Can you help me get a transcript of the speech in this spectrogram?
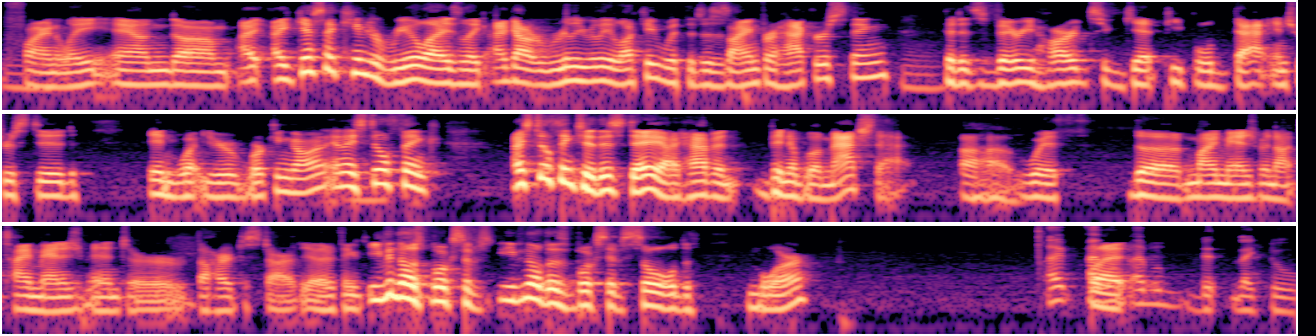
finally. And um, I, I guess I came to realize like I got really really lucky with the design for hackers thing Hmm. that it's very hard to get people that interested in what you're working on. And I still think I still think to this day I haven't been able to match that uh, Mhm. with the mind management, not time management, or the hard to start. The other things, even those books have, even though those books have sold more. I, I, would, But- I would like to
